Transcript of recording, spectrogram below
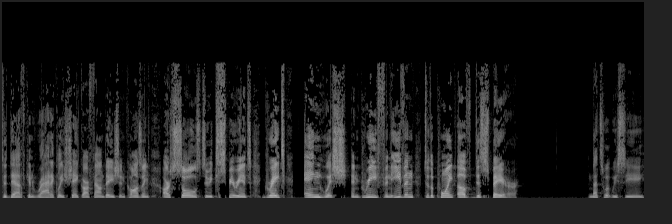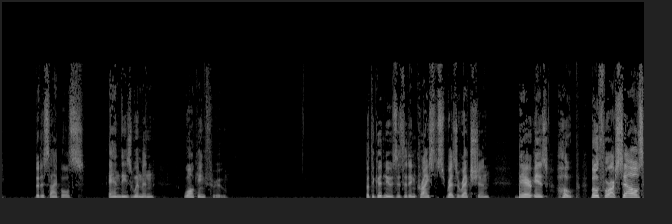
to death can radically shake our foundation, causing our souls to experience great anguish and grief, and even to the point of despair. And that's what we see the disciples and these women walking through. But the good news is that in Christ's resurrection, there is hope both for ourselves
